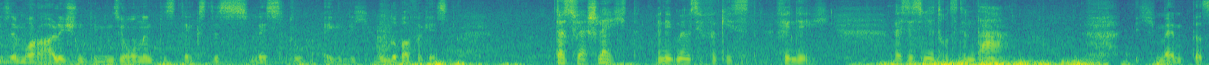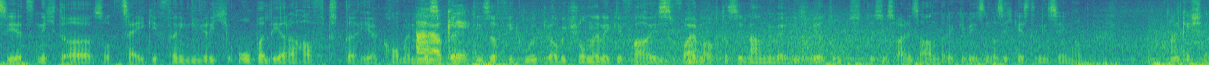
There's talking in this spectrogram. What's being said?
diese moralischen Dimensionen des Textes lässt du eigentlich wunderbar vergessen. Das wäre schlecht, wenn man sie vergisst, finde ich. Weil sie sind ja trotzdem da. Ich meine, dass sie jetzt nicht äh, so zeigefingerig oberlehrerhaft daherkommen. Ah, okay. bei dieser Figur, glaube ich, schon eine Gefahr ist. Vor allem auch, dass sie langweilig wird. Und das ist alles andere gewesen, was ich gestern gesehen habe. Dankeschön.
